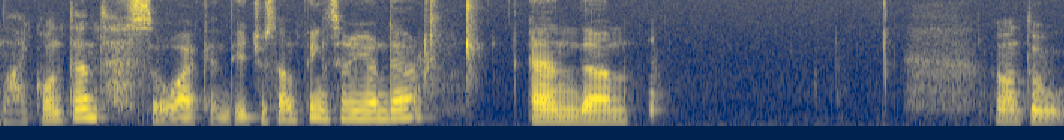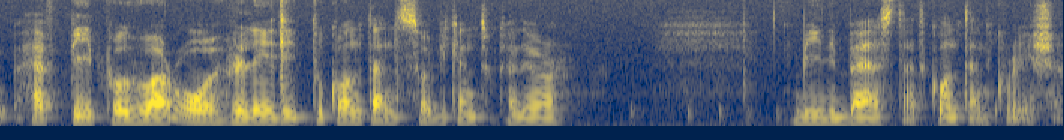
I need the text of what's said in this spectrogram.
my content, so I can teach you some things here and there. And um, I want to have people who are all related to content so we can together be the best at content creation.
